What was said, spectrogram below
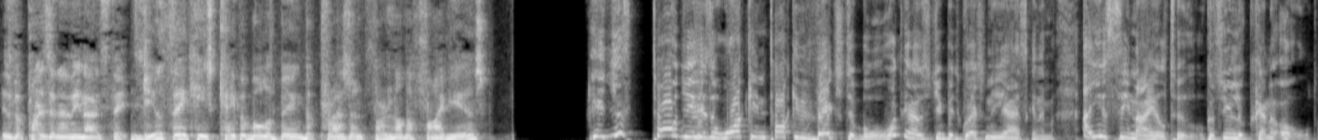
is the president of the United States. Do you think he's capable of being the president for another five years? He just told you he's a walking, talking vegetable. What kind of stupid question are you asking him? Are you senile too? Because you look kind of old.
